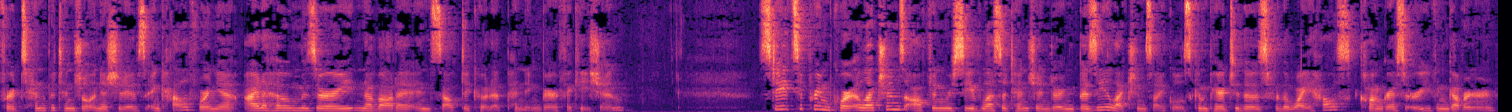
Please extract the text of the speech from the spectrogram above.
for 10 potential initiatives in California, Idaho, Missouri, Nevada, and South Dakota pending verification. State Supreme Court elections often receive less attention during busy election cycles compared to those for the White House, Congress, or even governor.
